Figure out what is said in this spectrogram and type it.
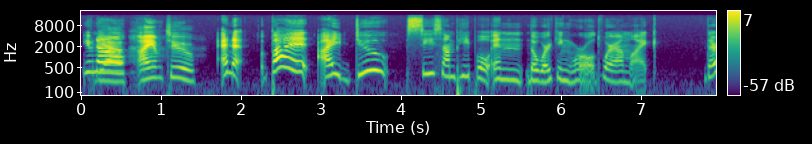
you know? Yeah, I am too. And but I do see some people in the working world where I'm like they're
